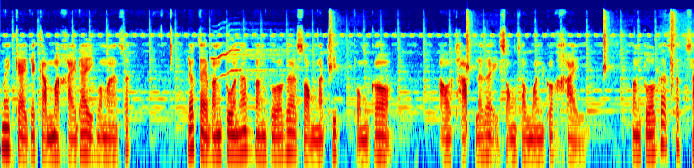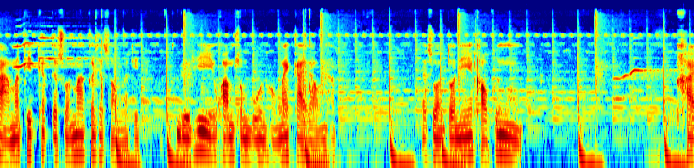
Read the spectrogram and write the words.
แม่ไก่จะกลับมาไข่ได้อีกประมาณสัก แล้วแต่บางตัวนะครับบางตัวก็สองอาทิตย์ ผมก็เอาทับแล้วก็อีกสองสามวันก็ไข่ บางตัวก็สักสามอาทิตย์ครับแต่ส่วนมากก็จะสองอาทิตย์ อยู่ที่ความสมบูรณ์ของแม่ไก่เรานะครับ แต่ส่วนตัวนี้เขาเพิ่ง ไข่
